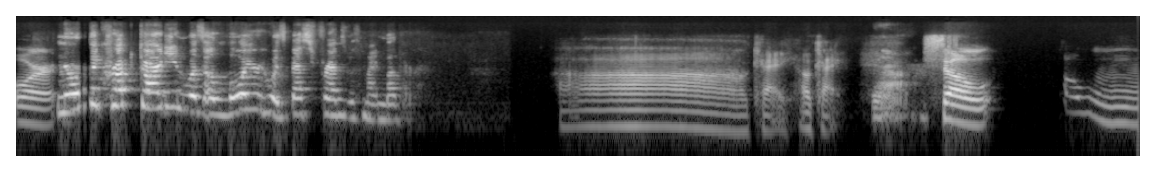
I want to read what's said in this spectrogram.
Or no, the corrupt guardian was a lawyer who was best friends with my mother. Ah, uh, okay, okay. Yeah. So, um,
